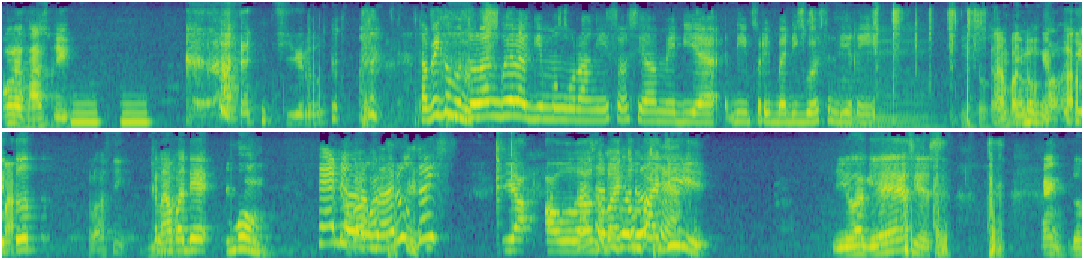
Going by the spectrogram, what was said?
Gua ngeliat asli. Anjir. Tapi kebetulan gue lagi mengurangi sosial media di pribadi gue sendiri. Hmm, gitu. Kenapa tuh? ya? Karena Gitu. Kalau Asti gimana? Kenapa, Dek? Bingung. Eh ada Apa-apa? orang baru guys. Ya Allah, Perasaan Assalamualaikum Pak doang Haji. Gila guys, guys. Meng, Udah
